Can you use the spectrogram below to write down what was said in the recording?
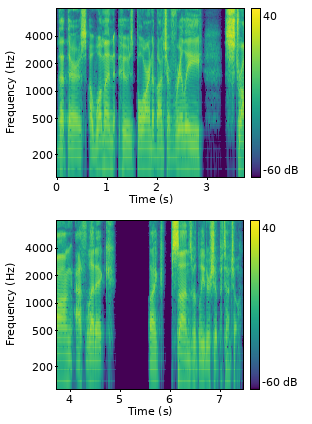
that there's a woman who's born a bunch of really strong, athletic, like sons with leadership potential.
